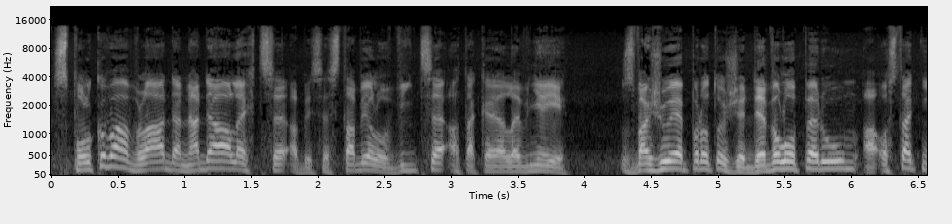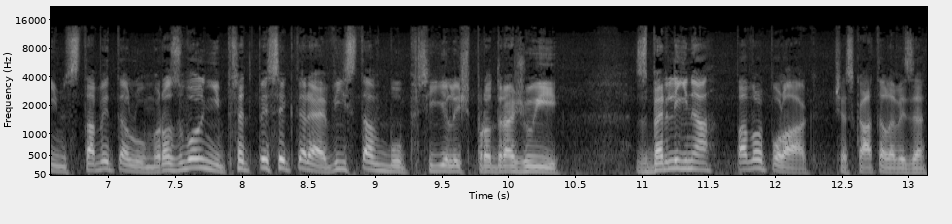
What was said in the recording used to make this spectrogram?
Spolková vláda nadále chce, aby se stavělo více a také levněji. Zvažuje proto, že developerům a ostatním stavitelům rozvolní předpisy, které výstavbu příliš prodražují. Z Berlína Pavel Polák, Česká televize.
